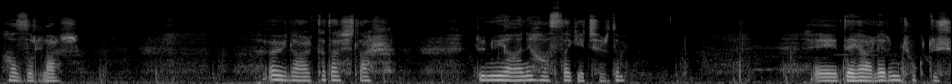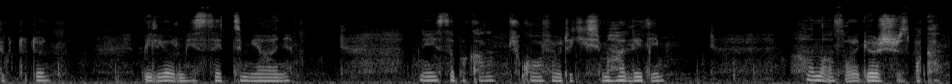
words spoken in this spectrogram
Hazırlar. Öyle arkadaşlar. Dünü yani hasta geçirdim. Ee, değerlerim çok düşüktü dün. Biliyorum hissettim yani. Neyse bakalım şu kuafördeki işimi halledeyim. Ondan sonra görüşürüz bakalım.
